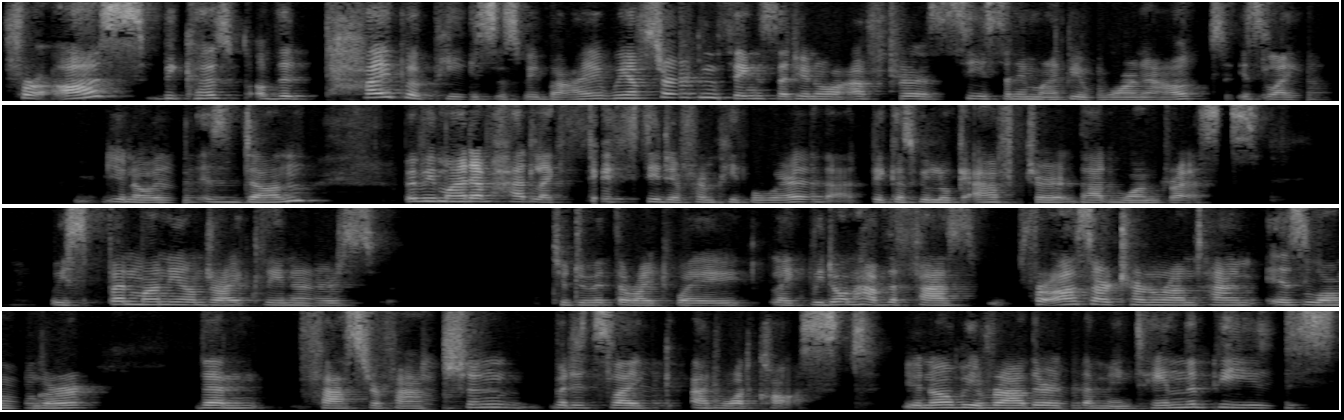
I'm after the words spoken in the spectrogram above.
for us because of the type of pieces we buy we have certain things that you know after a season it might be worn out. It's like you know it's done. But we might have had like 50 different people wear that because we look after that one dress. We spend money on dry cleaners to do it the right way. Like we don't have the fast for us our turnaround time is longer than faster fashion but it's like at what cost? You know we rather than maintain the piece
